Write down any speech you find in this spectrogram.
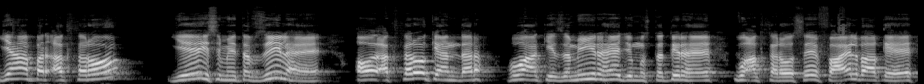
यहाँ पर अक्सरो, ये इसमें तफजील है और अक्सरों के अंदर हुआ कि ज़मीर है, जो मुस्तिर है, वो अक्सरों से फ़ाइल वाक़ है,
